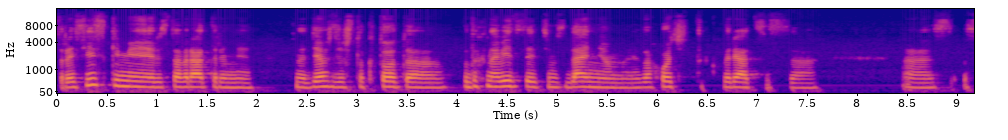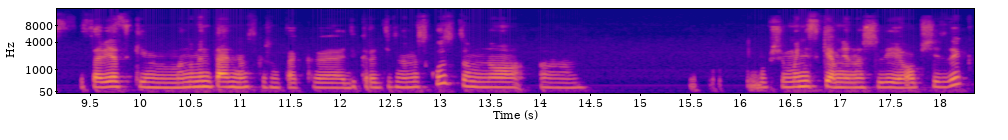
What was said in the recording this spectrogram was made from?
с российскими реставраторами в надежде, что кто-то вдохновится этим зданием и захочет ковыряться с, с, с советским монументальным, скажем так, э, декоративным искусством, но в общем, мы ни с кем не нашли общий язык.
